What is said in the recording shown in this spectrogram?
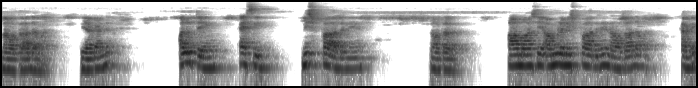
නවතා දමන්න ලියාගන්න. අලුතෙන් ඇසිඩ් නිෂ්පාදනය නවතල ආමාශයේ අම්ල නිෂ්පාදනය නවතා දම හරි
